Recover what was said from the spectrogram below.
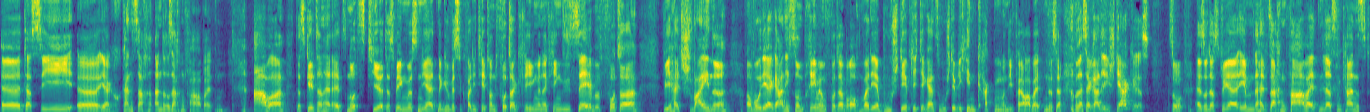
äh, dass sie äh, ja ganz Sachen, andere Sachen verarbeiten. Aber das gilt dann halt als Nutztier, deswegen müssen die halt eine gewisse Qualität von Futter kriegen und dann kriegen sie es selber dasselbe Futter wie halt Schweine, obwohl die ja gar nicht so ein Premium-Futter brauchen, weil die ja buchstäblich, den ganzen buchstäblich hinkacken und die verarbeiten das ja. Und das ja gerade die Stärke ist. So, also dass du ja eben halt Sachen verarbeiten lassen kannst.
